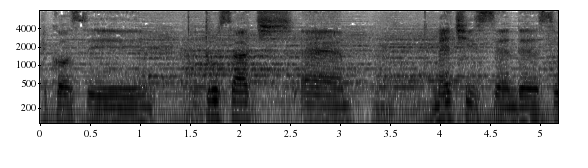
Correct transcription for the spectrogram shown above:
because uh, through such um, matches and uh, so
